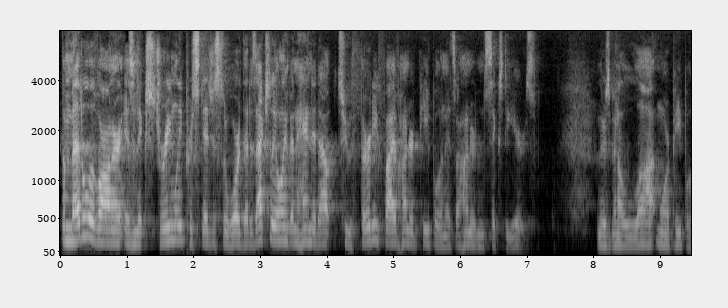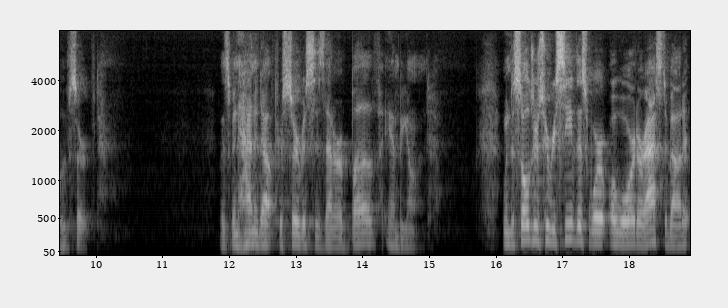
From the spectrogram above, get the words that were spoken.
the Medal of Honor is an extremely prestigious award that has actually only been handed out to 3,500 people in its 160 years. And there's been a lot more people who've served. It's been handed out for services that are above and beyond. When the soldiers who receive this award are asked about it,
